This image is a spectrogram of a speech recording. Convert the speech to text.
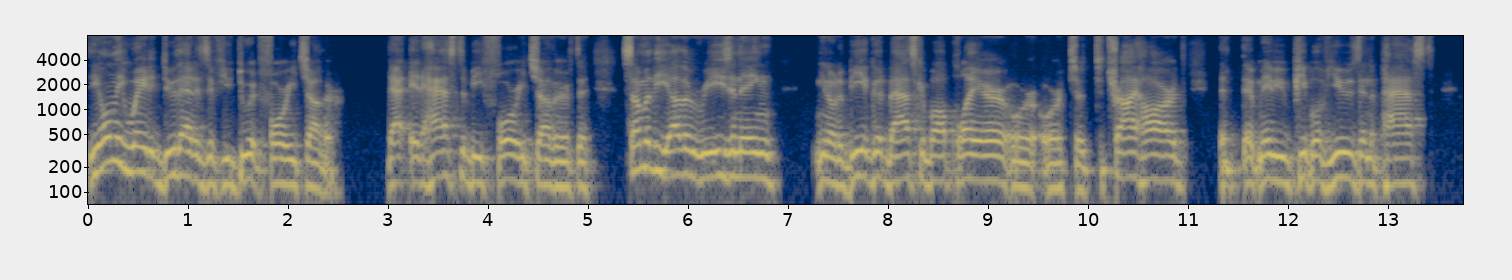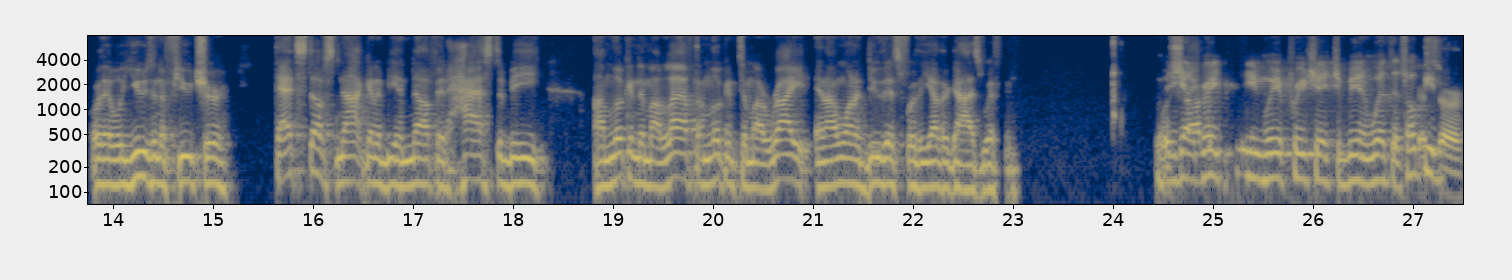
the only way to do that is if you do it for each other. That it has to be for each other. If the some of the other reasoning, you know, to be a good basketball player or or to to try hard that, that maybe people have used in the past or they will use in the future, that stuff's not going to be enough. It has to be I'm looking to my left, I'm looking to my right, and I want to do this for the other guys with me. Well, you got a great team. We appreciate you being with us. Hope yes, you've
